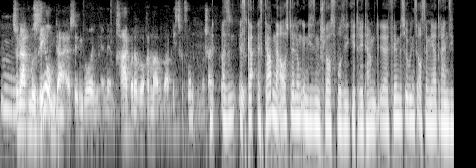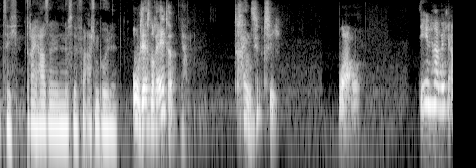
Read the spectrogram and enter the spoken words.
Mhm. so eine Art Museum da ist, irgendwo in, in, in Prag oder wo auch immer. Ich habe nichts gefunden. Wahrscheinlich. Also es gab, es gab eine Ausstellung in diesem Schloss, wo sie gedreht haben. Der Film ist übrigens aus dem Jahr 73. Drei Haselnüsse für Aschenbrödel. Oh, der ist noch älter. Ja. 73. Wow. Den habe ich auch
